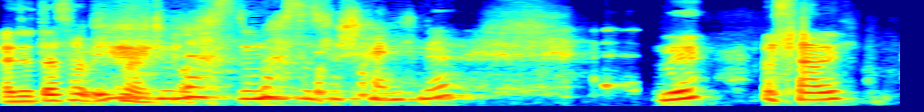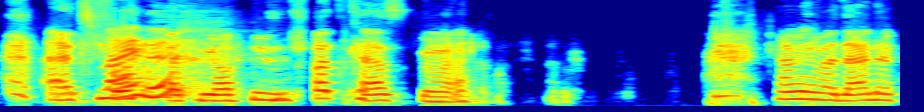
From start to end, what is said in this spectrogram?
Also das habe ich mal. Du, lachst, du machst es wahrscheinlich, ne? Nee, das habe ich als Vorbereitung auf diesen Podcast gemacht. Ich habe mir mal deine,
